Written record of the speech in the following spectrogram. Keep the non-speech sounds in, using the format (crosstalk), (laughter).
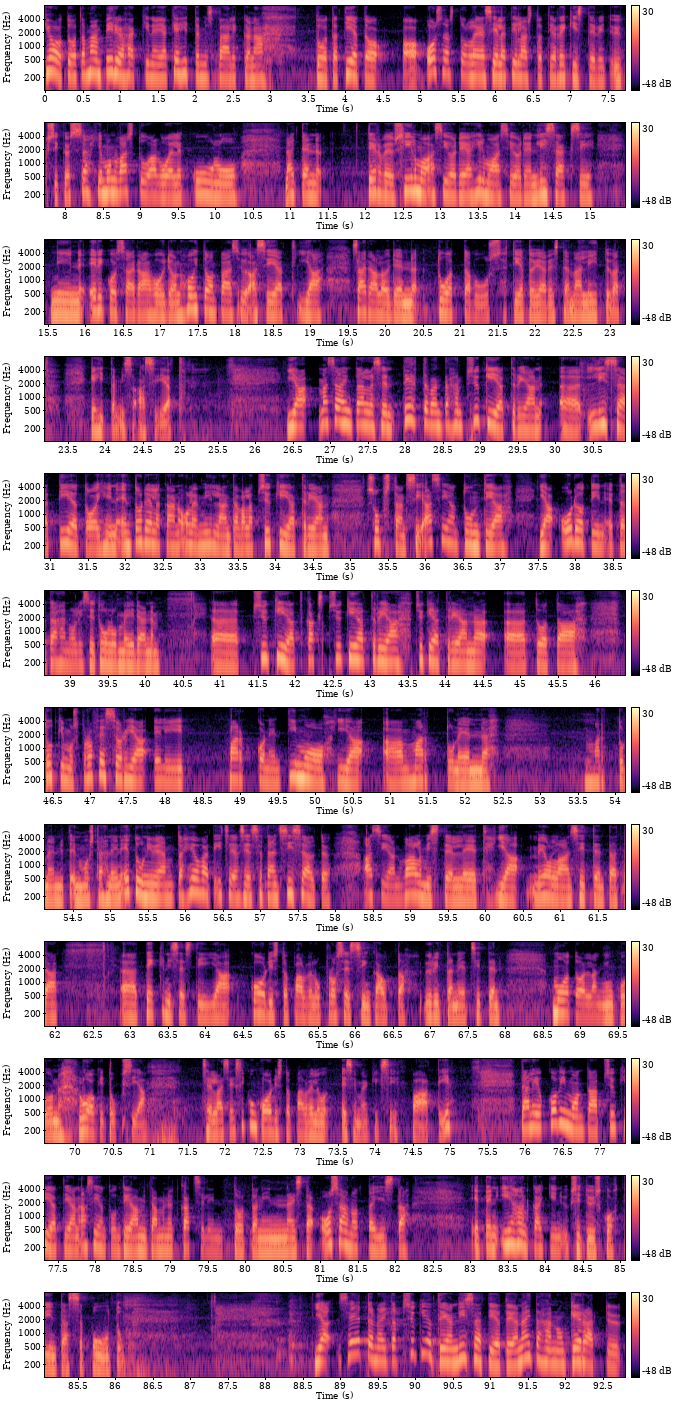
Joo, tuota, mä olen Pirjo Häkkinen ja kehittämispäällikkönä tuota, tieto-osastolla ja siellä tilastot ja rekisterit yksikössä. Ja mun vastuualueelle kuuluu näiden terveyshilmoasioiden ja hilmoasioiden lisäksi niin erikoissairaanhoidon hoitoon pääsyasiat ja sairaaloiden tuottavuus tietojärjestelmään liittyvät kehittämisasiat. Ja mä sain tällaisen tehtävän tähän psykiatrian lisätietoihin. En todellakaan ole millään tavalla psykiatrian substanssiasiantuntija ja odotin, että tähän olisi tullut meidän psykiat, kaksi psykiatria, psykiatrian ää, tuota, tutkimusprofessoria, eli Parkkonen Timo ja ää, Marttunen, Marttunen, nyt en muista hänen etunimeään, mutta he ovat itse asiassa tämän sisältöasian valmistelleet ja me ollaan sitten tätä teknisesti ja koodistopalveluprosessin kautta yrittäneet sitten muotoilla niin kuin luokituksia sellaiseksi kuin koodistopalvelu esimerkiksi vaatii. Täällä ei ole kovin montaa psykiatrian asiantuntijaa, mitä mä nyt katselin tuota, niin näistä osanottajista, etten ihan kaikkiin yksityiskohtiin tässä puutu. Ja se, että näitä psykiatrian lisätietoja, näitähän on kerätty,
